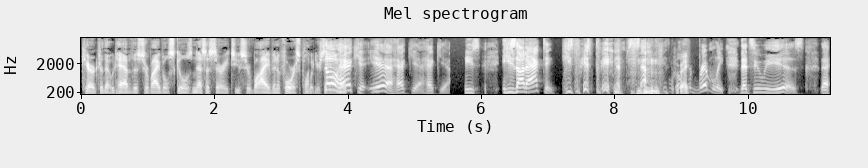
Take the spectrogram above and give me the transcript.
character that would have the survival skills necessary to survive in a forest plan. What you're saying? Oh right? heck yeah, yeah, heck yeah, heck yeah. He's he's not acting. He's just being himself. He's Right. Brimley. That's who he is. That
